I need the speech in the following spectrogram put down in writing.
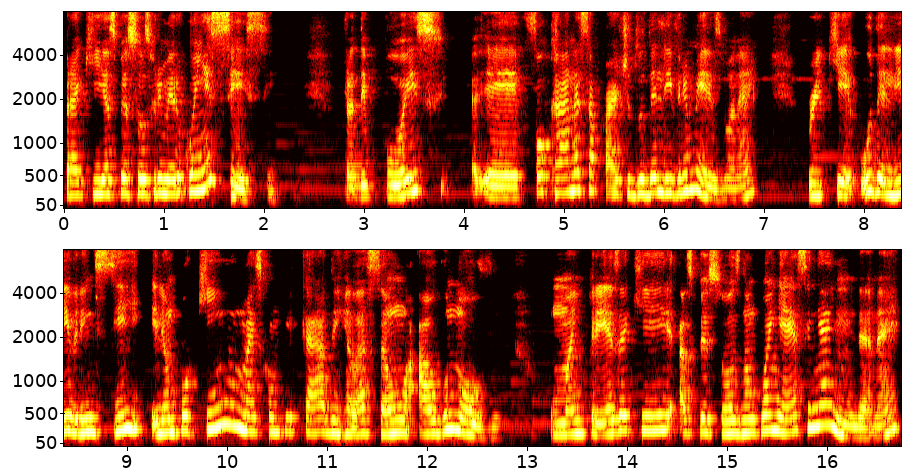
para que as pessoas primeiro conhecessem, para depois é, focar nessa parte do delivery mesmo, né? Porque o delivery em si, ele é um pouquinho mais complicado em relação a algo novo uma empresa que as pessoas não conhecem ainda, né?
